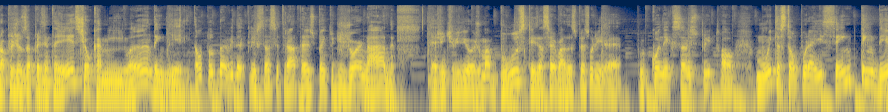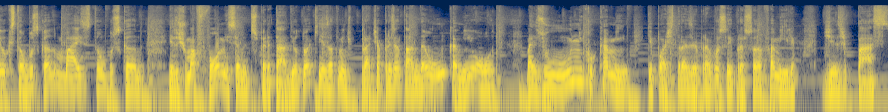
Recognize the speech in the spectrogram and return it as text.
Próprio Jesus apresenta: Este é o caminho, andem nele. Então, tudo na vida cristã se trata a respeito de jornada. E a gente vive hoje uma busca exacerbada das pessoas por, é, por conexão espiritual. Muitas estão por aí sem entender o que estão buscando, mas estão buscando. Existe uma fome sendo despertada. E eu estou aqui exatamente para te apresentar não um caminho ou outro mas o único caminho que pode trazer para você e para sua família dias de paz,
